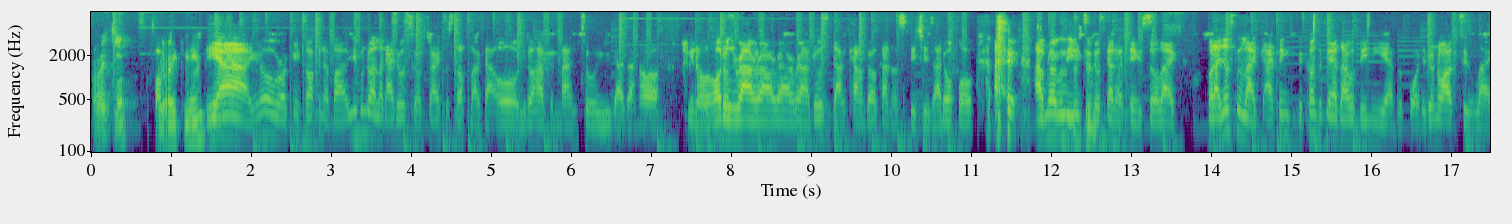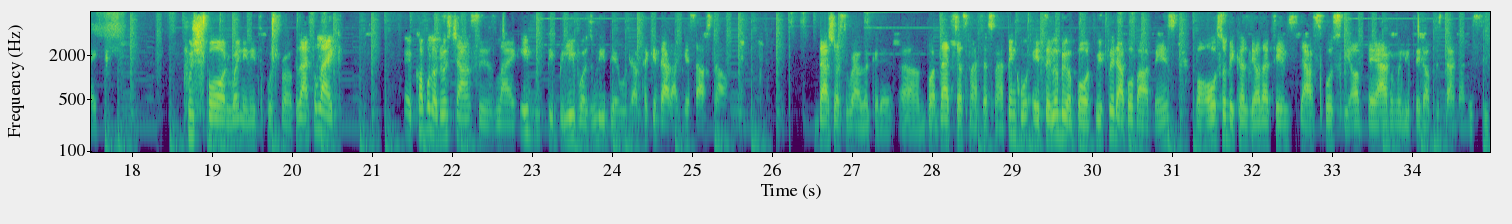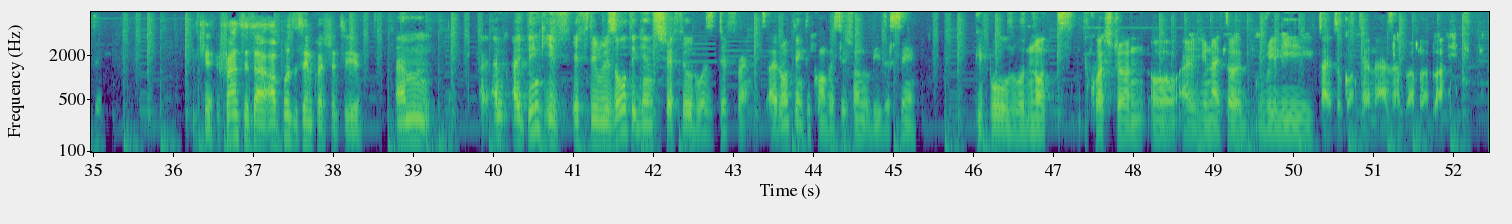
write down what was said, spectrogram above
Roy Keane. Roy Keane. Yeah, you know Roy Keane talking about even though like I don't subscribe to stuff like that. Oh, you don't have the mantle. You guys are not. You know all those rah rah rah rah. Those Dan Campbell kind of speeches. I don't fall. I, I'm not really into those kind of things. So like, but I just feel like I think because the players haven't been here before, they don't know how to like push forward when they need to push forward. Because I feel like a couple of those chances, like if the belief was really there, would have taken that against us now that's just the way I look at it. Um, but that's just my assessment. I think it's a little bit of both. We played above our base, but also because the other teams that are supposed to be up there haven't really played up to standard this season. Okay, Francis, I'll, I'll pose the same question to you. Um, I, I, think if if the result against Sheffield was different, I don't think the conversation would be the same. People would not question, "Oh, are United really title contenders?" Blah blah blah.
